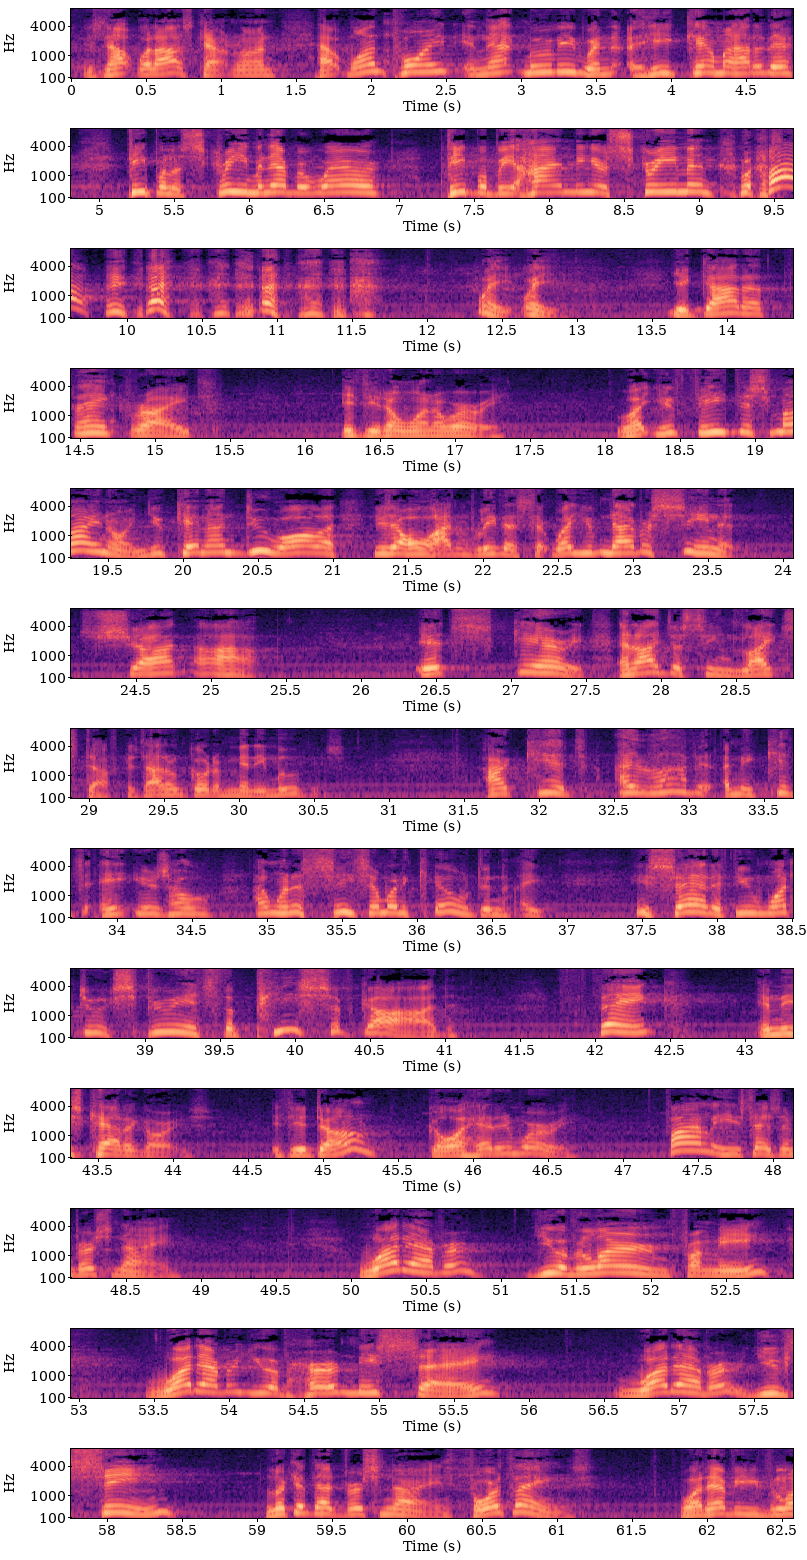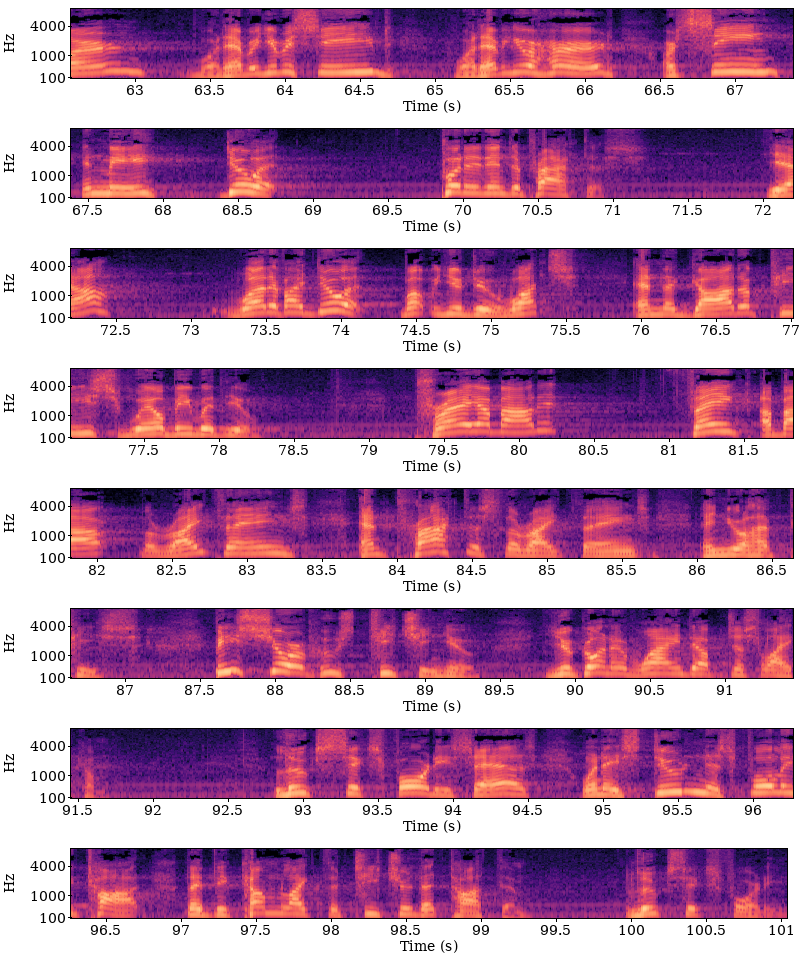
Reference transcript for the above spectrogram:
It's not what I was counting on. At one point in that movie, when he came out of there, people are screaming everywhere. People behind me are screaming. Ah! wait, wait. You got to think right if you don't want to worry. What you feed this mind on, you can undo all of. You say, "Oh, I don't believe that." Well, you've never seen it. Shut up. It's scary. And I just seen light stuff because I don't go to many movies. Our kids, I love it. I mean, kids eight years old, I want to see someone killed tonight. He said, if you want to experience the peace of God, think in these categories. If you don't, go ahead and worry. Finally, he says in verse 9, whatever you have learned from me whatever you have heard me say, whatever you've seen, look at that verse 9. Four things. Whatever you've learned, whatever you received, whatever you heard or seen in me, do it. Put it into practice. Yeah? What if I do it? What will you do? Watch, and the God of peace will be with you. Pray about it. Think about the right things and practice the right things, and you'll have peace. Be sure of who's teaching you. You're going to wind up just like them. Luke 6:40 says, when a student is fully taught, they become like the teacher that taught them. Luke 6:40.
